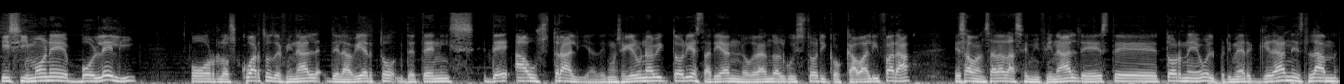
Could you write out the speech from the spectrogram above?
y Simone Bolelli por los cuartos de final del abierto de tenis de Australia. De conseguir una victoria estarían logrando algo histórico. Cabal y Farah es avanzar a la semifinal de este torneo, el primer Gran Slam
